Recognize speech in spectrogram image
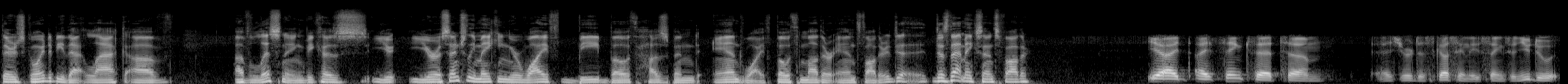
there's going to be that lack of of listening because you you're essentially making your wife be both husband and wife, both mother and father. does that make sense, Father? Yeah, I, I think that um, as you're discussing these things, and you do it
